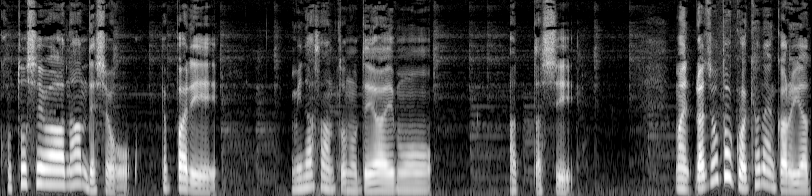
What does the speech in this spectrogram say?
今年は何でしょう？やっぱり皆さんとの出会いもあったしまあラジオトークは去年からやっ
